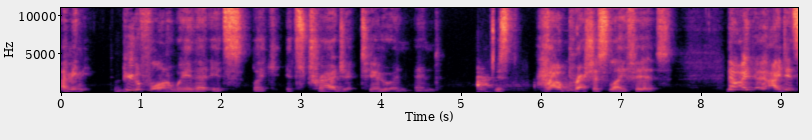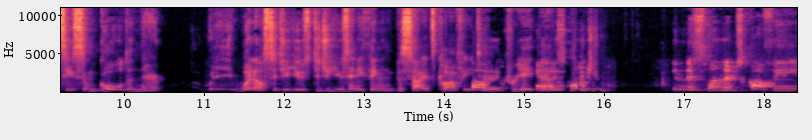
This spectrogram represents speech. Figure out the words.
I mean, beautiful in a way that it's like it's tragic too, and and just how precious life is. Now, I I- did see some gold in there. What else did you use? Did you use anything besides coffee to Um, create that this one, picture? In this one, it's coffee,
